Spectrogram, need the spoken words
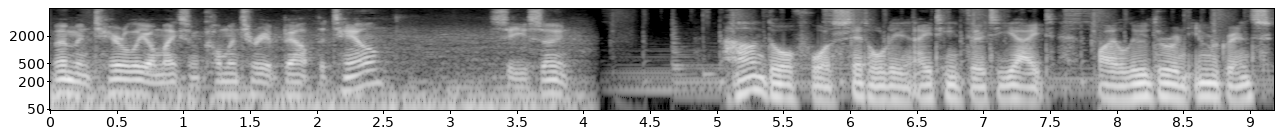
Momentarily I'll make some commentary about the town. See you soon. Hahndorf was settled in 1838 by Lutheran immigrants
